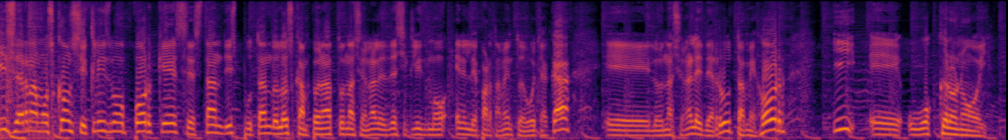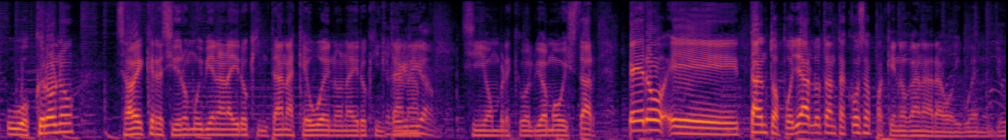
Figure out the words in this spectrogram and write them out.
Y cerramos con ciclismo porque se están disputando los campeonatos nacionales de ciclismo en el departamento de Boyacá, eh, los nacionales de ruta mejor y eh, hubo crono hoy, hubo crono. Sabe que recibieron muy bien a Nairo Quintana, qué bueno Nairo Quintana. Sí, hombre, que volvió a Movistar. Pero eh, tanto apoyarlo, tanta cosa para que no ganara hoy. Bueno, yo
